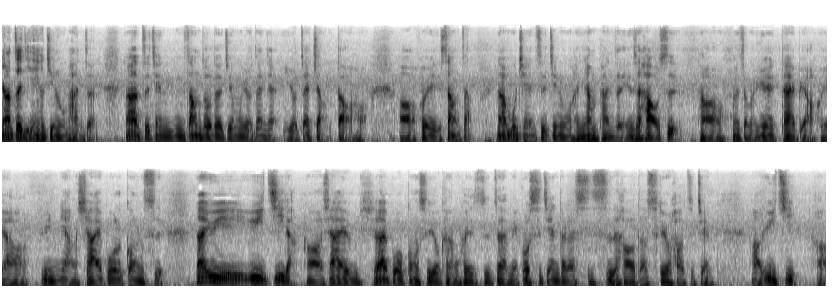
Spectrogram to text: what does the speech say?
那这几天又进入盘整，那之前上周的节目有在讲，有在讲到哈，啊会上涨，那目前是进入横向盘整，也是好事，好为什么？因为代表会要酝酿下一波的攻势，那预预计的哦，下一下一波攻势有可能会是在美国时间大概十四号到十六号之间，啊预计啊。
